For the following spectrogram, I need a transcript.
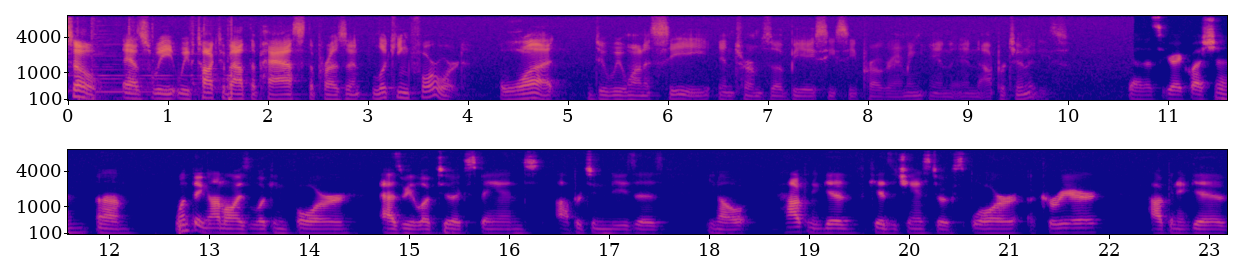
So, as we, we've talked about the past, the present, looking forward, what do we want to see in terms of BACC programming and, and opportunities? Yeah, that's a great question. Um, one thing I'm always looking for as we look to expand opportunities is, you know, how can it give kids a chance to explore a career? How can it give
